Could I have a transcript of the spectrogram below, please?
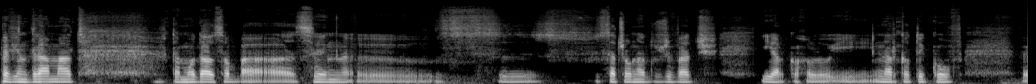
pewien dramat. Ta młoda osoba, syn, y, zaczął nadużywać i alkoholu, i narkotyków. Y,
